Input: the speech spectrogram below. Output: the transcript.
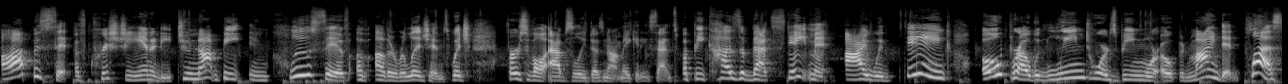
opposite of Christianity to not be inclusive of other religions, which, first of all, absolutely does not make any sense. But because of that statement, I would think Oprah would lean towards being more open minded. Plus,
